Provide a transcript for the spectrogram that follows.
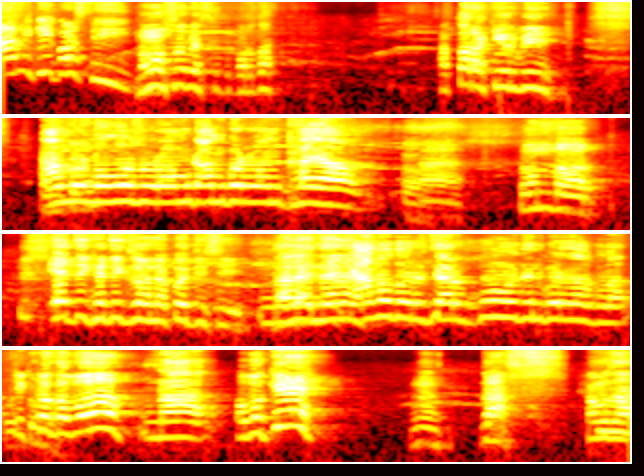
আমি কি করছি? নমস উঠে এসে করতা আর তোরা কি করবি? আমরা নামাজ পড়াম কাম করলাম খায়াম হ্যাঁ, সুন্দর। এদিক এদিক যাও না কই দিছি? নালে কানো ধরেছি? আর কোনোদিন করতাম না। টিকটক হব? না। হব কি? হুম যা। কামো যা।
